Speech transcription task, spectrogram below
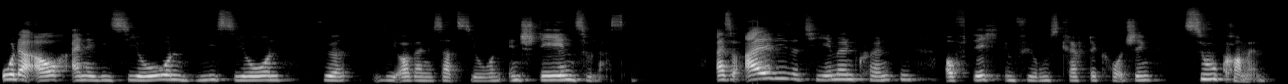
oder auch eine Vision, Mission für die Organisation entstehen zu lassen. Also all diese Themen könnten auf dich im Führungskräfte-Coaching zukommen.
